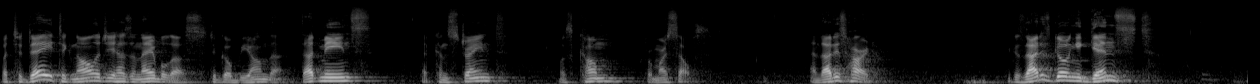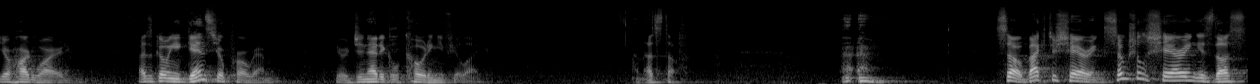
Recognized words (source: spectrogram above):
But today, technology has enabled us to go beyond that. That means that constraint must come from ourselves. And that is hard, because that is going against your hardwiring. That is going against your programming. your genetical coding, if you like. And that's tough. so, back to sharing. Social sharing is thus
